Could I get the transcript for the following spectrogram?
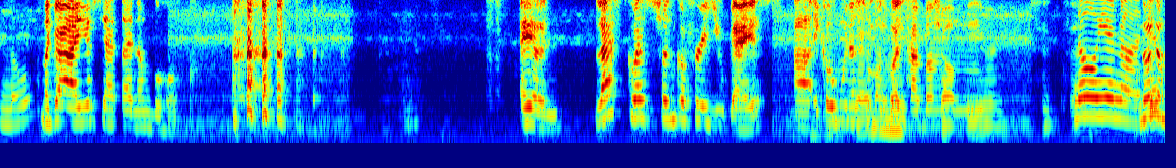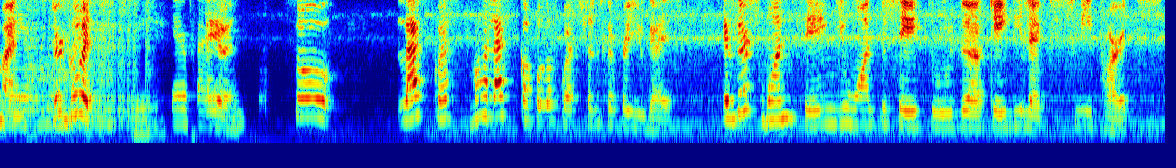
No? Nag-aayos yata ng buhok. Ayun. Last question ko for you guys. Ah, ikaw muna Guys, sumagot habang... choppy or is it, uh, No, you're not. No you're naman. fine. You're good. It's me. You're fine. Ayun. So, last quest, mga last couple of questions ko for you guys. If there's one thing you want to say to the KD Lex sweethearts,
